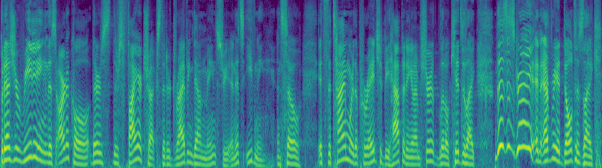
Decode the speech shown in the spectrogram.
But as you're reading this article, there's, there's fire trucks that are driving down Main Street, and it's evening. And so it's the time where the parade should be happening, and I'm sure little kids are like, This is great. And every adult is like,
